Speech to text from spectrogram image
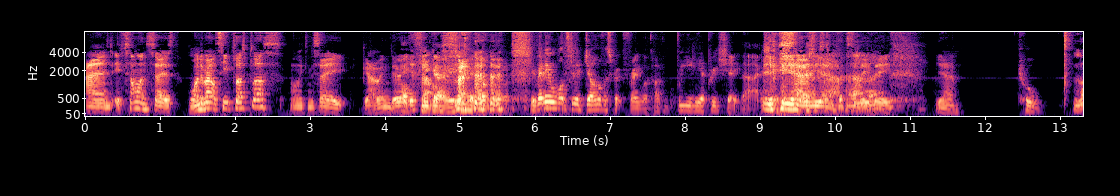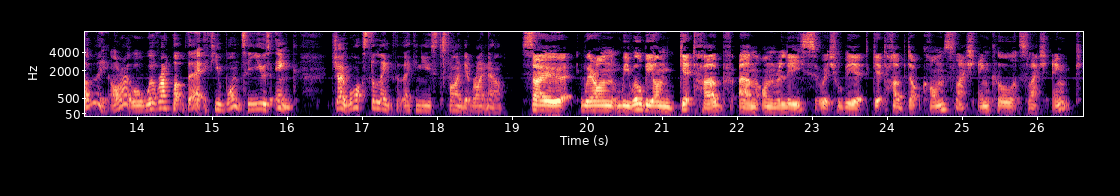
and if someone says, "What about C++?" well, we can say, "Go and do it Off yourself." you go. yeah. if anyone wants to do a JavaScript framework, I'd really appreciate that. Actually. yeah, yeah, absolutely. Yeah. cool. Lovely. All right. Well, we'll wrap up there. If you want to use Ink, Joe, what's the link that they can use to find it right now? So we're on. We will be on GitHub um, on release, which will be at github.com slash inkle slash ink,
